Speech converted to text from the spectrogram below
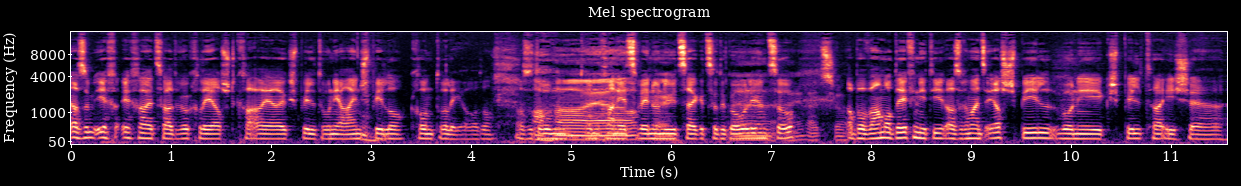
Also ich, ich habe jetzt halt wirklich erst Karriere gespielt, wo ich einen Spieler kontrolliere, oder? Also darum, Aha, darum kann ich ja, jetzt wenig okay. nichts sagen zu der Goalie Ja, und so. Aber wenn man definitiv, also ich meine, das erste Spiel, das ich gespielt habe, ist, äh, ah,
